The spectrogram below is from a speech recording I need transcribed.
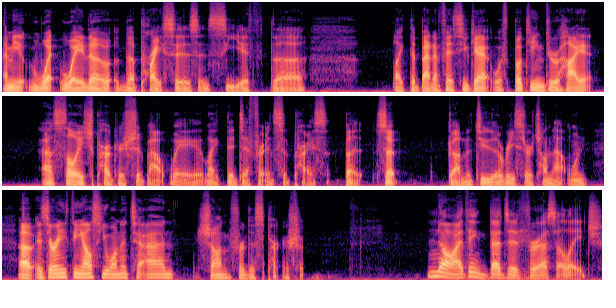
I mean, weigh, weigh the the prices and see if the like the benefits you get with booking through Hyatt SLH partnership outweigh like the difference in price. But so gotta do the research on that one. Uh, is there anything else you wanted to add, Sean, for this partnership? No, I think that's it for SLH.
